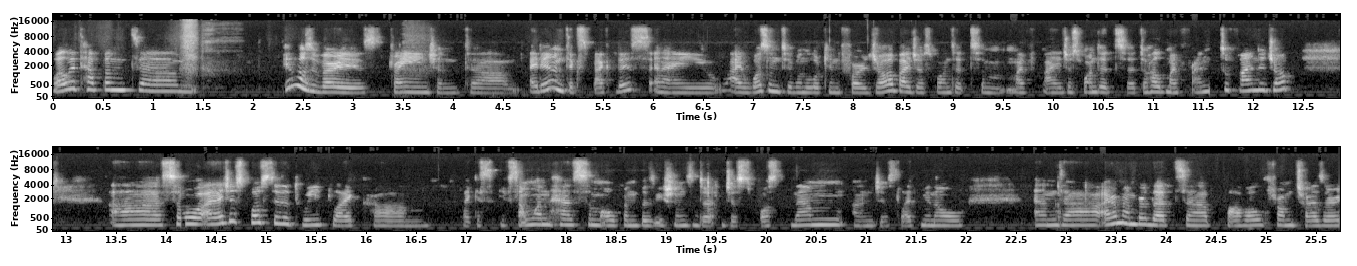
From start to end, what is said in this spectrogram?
well, it happened. Um, it was very strange, and um, I didn't expect this, and I I wasn't even looking for a job. I just wanted some, my I just wanted to, to help my friend to find a job. Uh, so I just posted a tweet like, um, like if someone has some open positions, just post them and just let me know. And uh, I remember that uh, Pavel from Trezor,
